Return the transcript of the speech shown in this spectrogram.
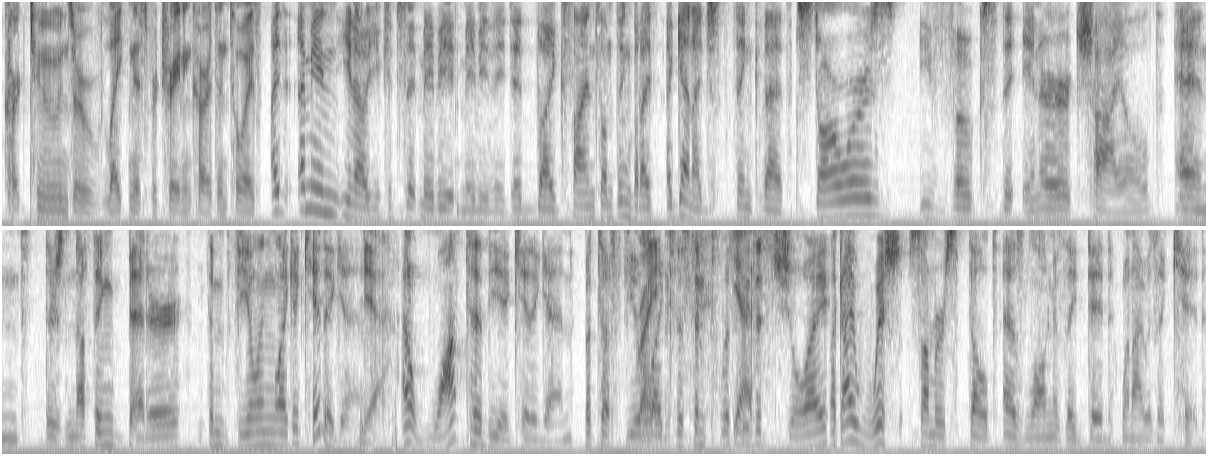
cartoons, or likeness for trading cards and toys. I, I mean, you know, you could say maybe maybe they did like sign something, but I again, I just think that Star Wars evokes the inner child, and there's nothing better than feeling like a kid again. Yeah. I don't want to be a kid again, but to feel Right. like the simplicity, Yes. the joy. Like I wish summers felt as long as they did when I was a kid.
